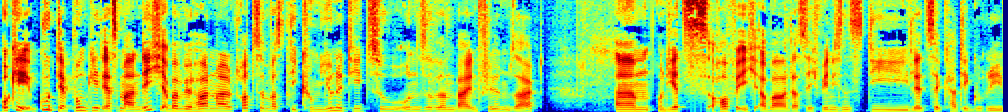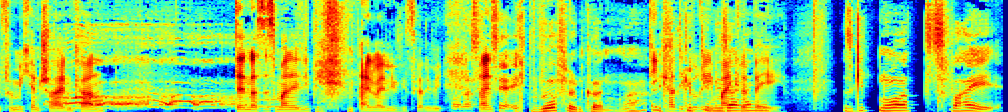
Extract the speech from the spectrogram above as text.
Okay, gut, der Punkt geht erstmal an dich, aber wir hören mal trotzdem, was die Community zu unseren beiden Filmen sagt. Ähm, und jetzt hoffe ich aber, dass ich wenigstens die letzte Kategorie für mich entscheiden kann. Denn das ist meine Lieblings... Nein, meine Lieblingskategorie. Das Nein, hättest du ja echt würfeln können. Ne? die gibt Kategorie Michael Bay. Es gibt nur zwei,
